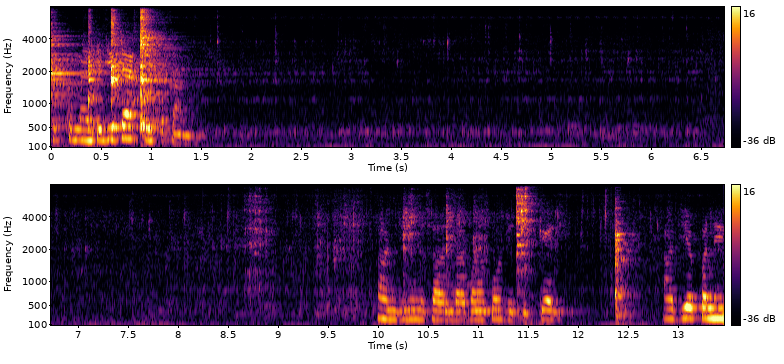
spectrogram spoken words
1 ਮਿੰਟ ਜੀ ਢੱਕ ਕੇ ਪਕਾਵਾਂਗੇ। ਹਾਂਜੀ, ਮਸਾਲਾ ਆਪਣਾ ਭੁੱਜ ਚੁੱਕਿਆ ਜੀ। ਅੱਜ ਆਪਾਂ ਨੇ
